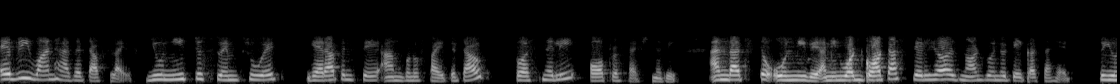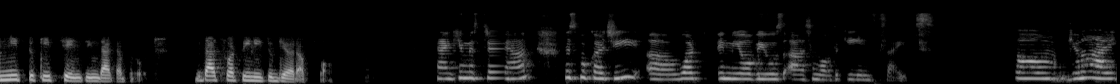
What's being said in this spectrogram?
everyone has a tough life. You need to swim through it get up and say i'm going to fight it out personally or professionally and that's the only way. I mean what got us still here is not going to take us ahead. So you need to keep changing that approach. That's what we need to gear up for. Thank you ms trehan ms mukherjee uh, what in your views are some of the key insights? Um you know i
